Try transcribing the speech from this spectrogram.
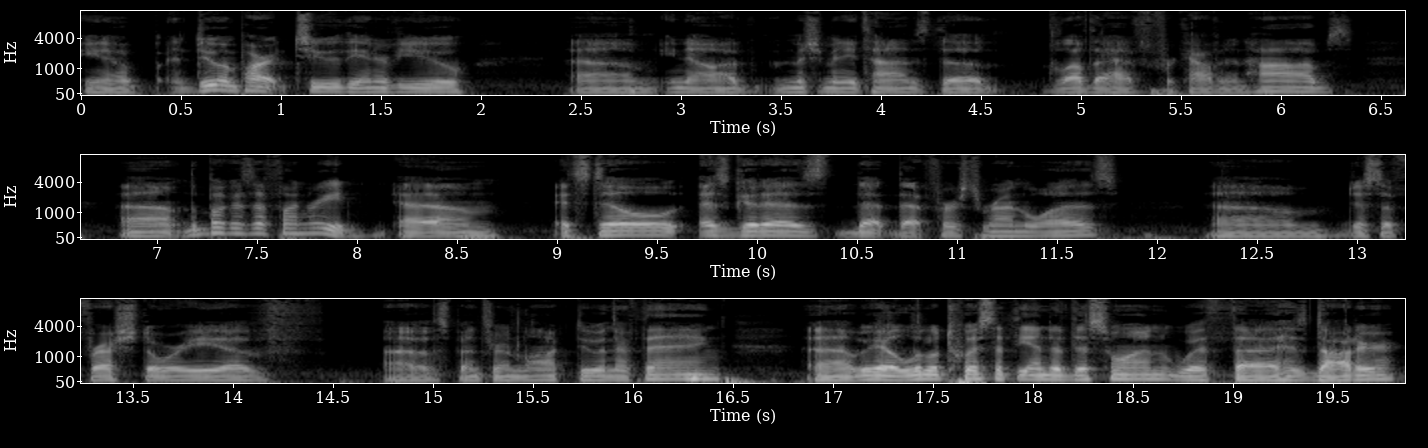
you know, due in part to the interview. Um, you know, I've mentioned many times the love that I have for Calvin and Hobbes. Uh, the book is a fun read. Um, it's still as good as that, that first run was. Um, just a fresh story of, of Spencer and Locke doing their thing. Uh, we got a little twist at the end of this one with, uh, his daughter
